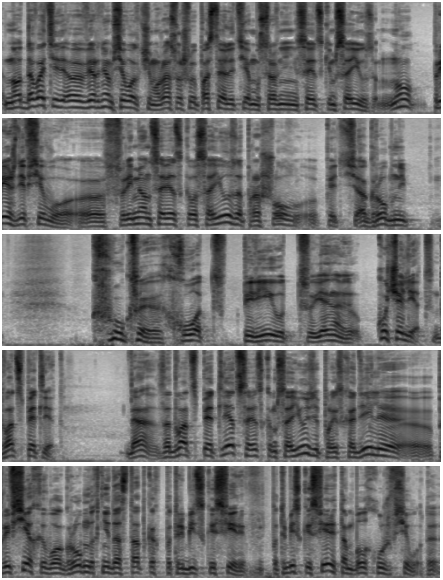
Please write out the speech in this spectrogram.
Но давайте э, вернемся вот к чему. Раз уж вы поставили тему сравнения с Советским Союзом. Ну, прежде всего, э, с времен Советского Союза прошел сказать, огромный круг, ход, период, я не знаю, куча лет, 25 лет. Да, за 25 лет в Советском Союзе происходили, э, при всех его огромных недостатках в потребительской сфере, в потребительской сфере там было хуже всего. Да?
